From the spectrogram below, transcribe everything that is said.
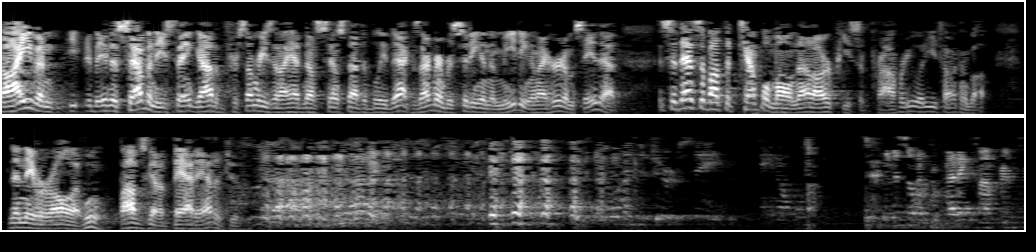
Now, I even in the seventies, thank God, for some reason, I had enough sense not to believe that because I remember sitting in a meeting and I heard them say that. I said, "That's about the Temple Mount, not our piece of property. What are you talking about?" Then they were all, "Ooh, Bob's got a bad attitude." When did the church say, hey, no, hold on. Minnesota Prophetic Conference,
